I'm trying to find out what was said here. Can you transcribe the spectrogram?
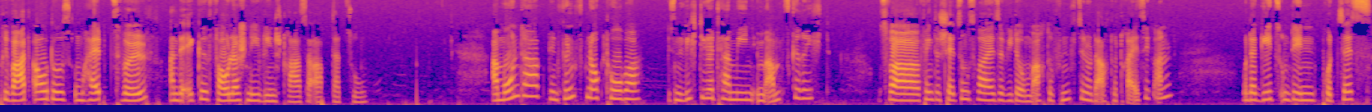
Privatautos um halb zwölf an der Ecke Fauler Schneewlinstraße ab dazu. Am Montag, den 5. Oktober, ist ein wichtiger Termin im Amtsgericht. Und zwar fängt es schätzungsweise wieder um 8.15 Uhr oder 8.30 Uhr an. Und da geht es um den Prozess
